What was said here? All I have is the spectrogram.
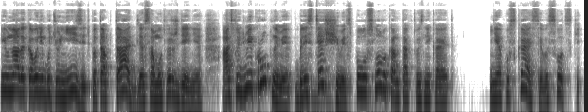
Им надо кого-нибудь унизить, потоптать для самоутверждения. А с людьми крупными, блестящими, с полуслова контакт возникает. Не опускайся, Высоцкий,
